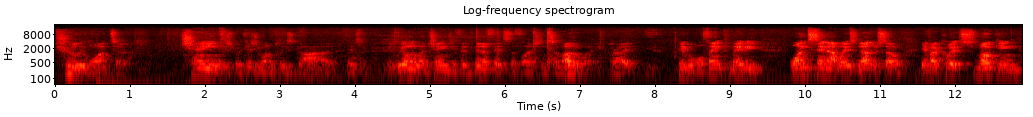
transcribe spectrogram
truly want to change because you want to please God. It's we only want to change if it benefits the flesh in some other way, right? People will think maybe one sin outweighs another. So if I quit smoking,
